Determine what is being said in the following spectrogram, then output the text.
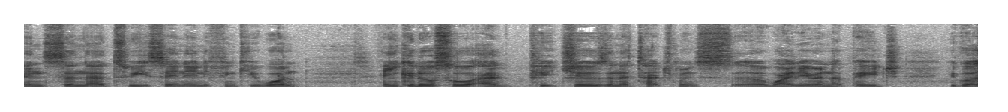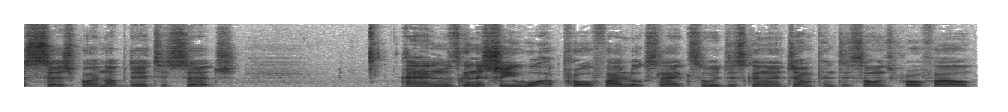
and send that tweet saying anything you want and you could also add pictures and attachments uh, while you're in that page you've got a search button up there to search and was going to show you what a profile looks like so we're just going to jump into someone's profile.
